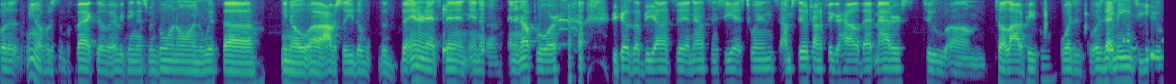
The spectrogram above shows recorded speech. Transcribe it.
for the you know for the simple fact of everything that's been going on with uh you know uh, obviously the, the the internet's been in a in an uproar because of Beyonce announcing she has twins. I'm still trying to figure how that matters to um to a lot of people. What is what does that mean to you?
